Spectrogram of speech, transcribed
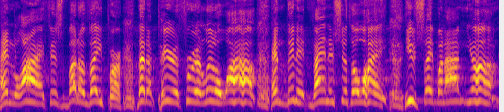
and life is but a vapor that appeareth for a little while and then it vanisheth away. You say, But I'm young,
